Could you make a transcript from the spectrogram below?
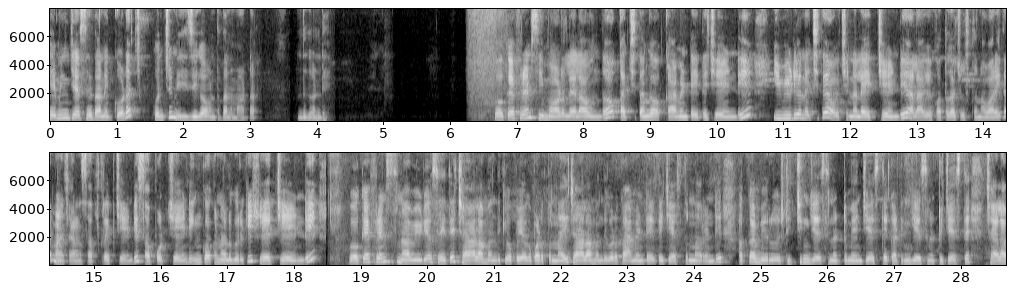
హెమింగ్ చేసేదానికి కూడా కొంచెం ఈజీగా ఉంటుంది అనమాట ఎందుకండి ఓకే ఫ్రెండ్స్ ఈ మోడల్ ఎలా ఉందో ఖచ్చితంగా ఒక కామెంట్ అయితే చేయండి. ఈ వీడియో నచ్చితే ఒక చిన్న లైక్ చేయండి. అలాగే కొత్తగా చూస్తున్న వారైతే మన ఛానల్ సబ్స్క్రైబ్ చేయండి సపోర్ట్ చేయండి ఇంకొక నలుగురికి షేర్ చేయండి. ఓకే ఫ్రెండ్స్ నా వీడియోస్ అయితే చాలా మందికి ఉపయోగపడుతున్నాయి. చాలామంది కూడా కామెంట్ అయితే చేస్తున్నారండి. అక్క మీరు స్టిచ్చింగ్ చేసినట్టు మేము చేస్తే కటింగ్ చేసినట్టు చేస్తే చాలా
